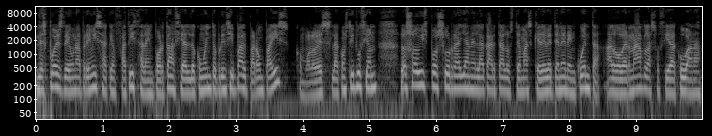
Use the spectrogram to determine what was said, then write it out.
Después de una premisa que enfatiza la importancia del documento principal para un país, como lo es la Constitución, los obispos subrayan en la carta los temas que debe tener en cuenta al gobernar la sociedad cubana.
